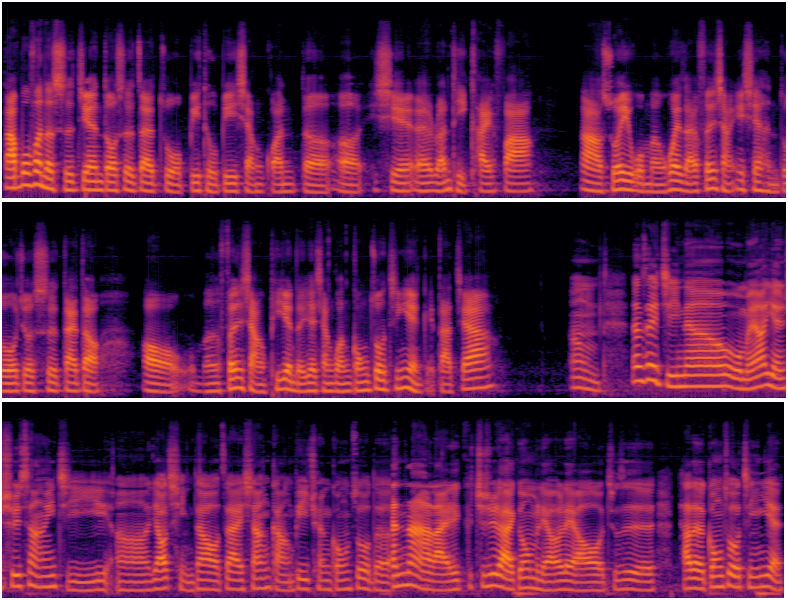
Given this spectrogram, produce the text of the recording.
大部分的时间都是在做 B to B 相关的呃一些呃软体开发。那所以我们会来分享一些很多，就是带到哦，我们分享 PM 的一些相关工作经验给大家。嗯，那这一集呢，我们要延续上一集，呃，邀请到在香港币圈工作的安娜来继续来跟我们聊聊，就是她的工作经验。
